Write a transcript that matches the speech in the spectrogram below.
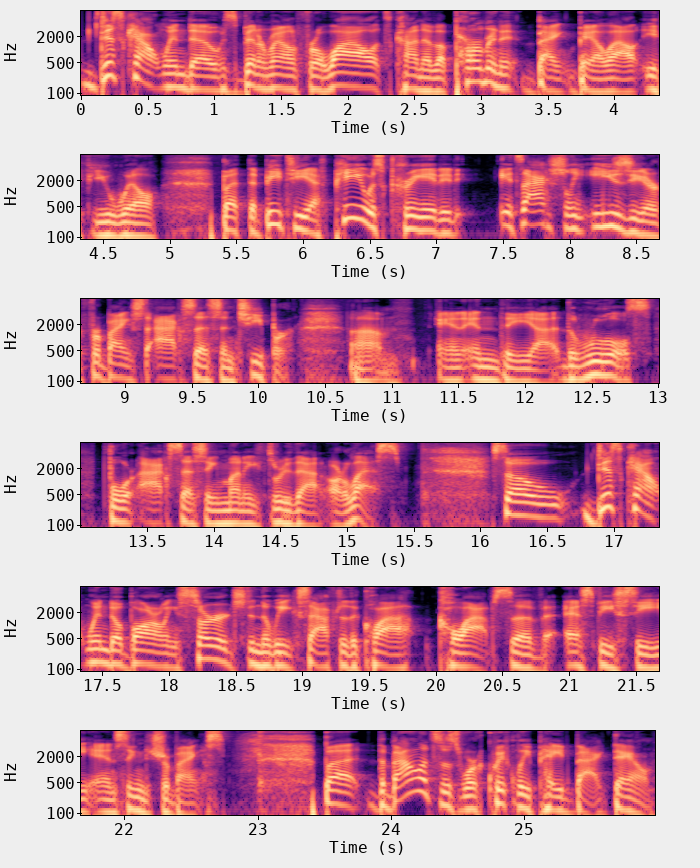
discount window has been around for a while. It's kind of a permanent bank bailout, if you will. But the BTFP was created. It's actually easier for banks to access and cheaper, um, and and the uh, the rules for accessing money through that are less. So discount window borrowing surged in the weeks after the collapse of SVB and signature banks. But the balances were quickly paid back down,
